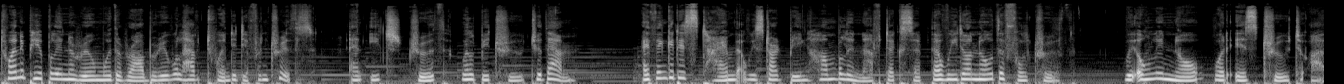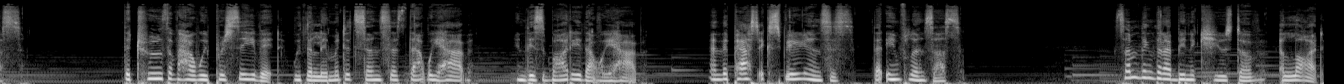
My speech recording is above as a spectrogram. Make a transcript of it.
20 people in a room with a robbery will have 20 different truths, and each truth will be true to them. I think it is time that we start being humble enough to accept that we don't know the full truth. We only know what is true to us the truth of how we perceive it with the limited senses that we have in this body that we have, and the past experiences that influence us. Something that I've been accused of a lot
